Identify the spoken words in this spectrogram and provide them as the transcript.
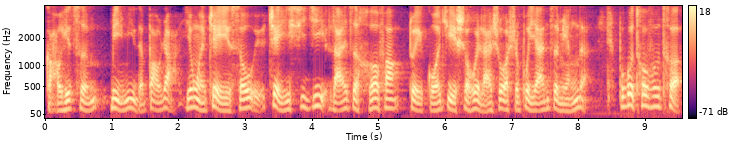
搞一次秘密的爆炸，因为这一艘这一袭击来自何方，对国际社会来说是不言自明的。不过托夫特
